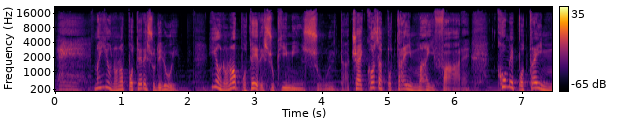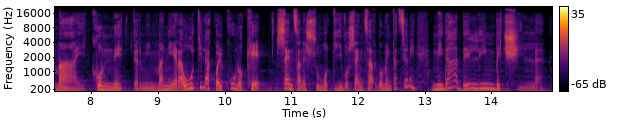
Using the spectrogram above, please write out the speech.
Eh, ma io non ho potere su di lui. Io non ho potere su chi mi insulta, cioè cosa potrei mai fare? Come potrei mai connettermi in maniera utile a qualcuno che, senza nessun motivo, senza argomentazioni, mi dà dell'imbecille?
